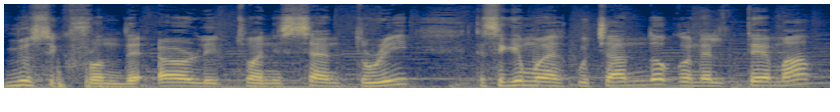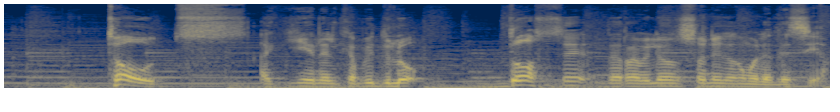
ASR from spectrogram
Music from the Early 20th Century, que seguimos escuchando con el tema Toads, aquí en el capítulo 12 de Rebelión Sónica, como les decía.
